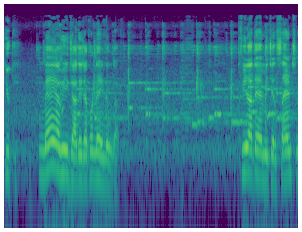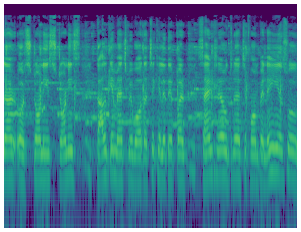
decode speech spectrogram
क्योंकि मैं अभी जादेजा को नहीं लूँगा फिर आते हैं मिचेल सेंटनर और स्टोनिस स्टोनिस काल के मैच में बहुत अच्छे खेले थे, पर सेंटनर उतने अच्छे फॉर्म पे नहीं है सो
